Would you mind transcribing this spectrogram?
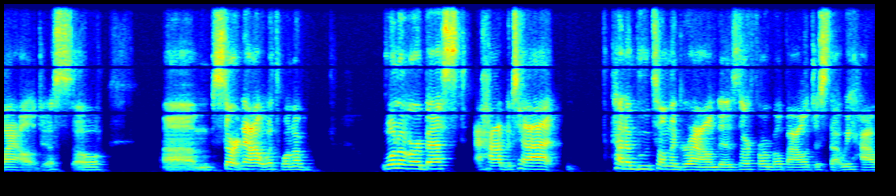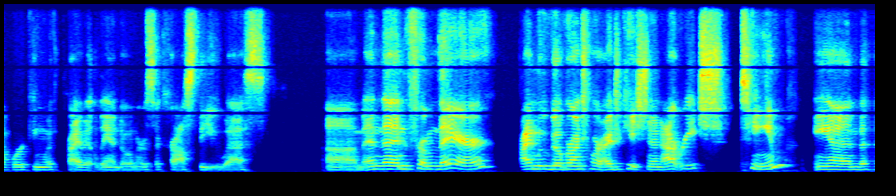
biologist. So um, starting out with one of one of our best habitat kind of boots on the ground is our farm biologist that we have working with private landowners across the U.S. Um, and then from there, I moved over onto our education and outreach team and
